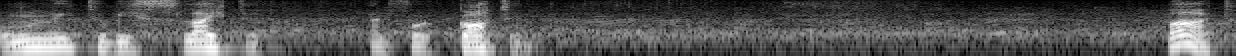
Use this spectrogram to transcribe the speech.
Only to be slighted and forgotten. But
